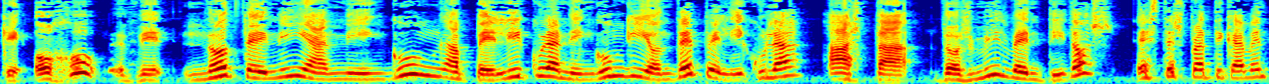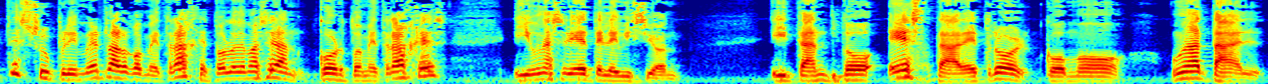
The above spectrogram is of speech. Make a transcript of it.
que, ojo, es decir, no tenía ninguna película, ningún guion de película hasta 2022. Este es prácticamente su primer largometraje. Todo lo demás eran cortometrajes y una serie de televisión. Y tanto esta de Troll como una tal,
